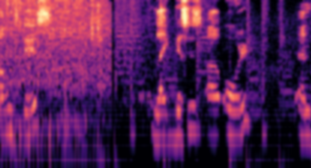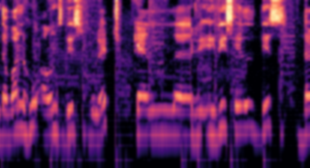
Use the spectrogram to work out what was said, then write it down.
owns this, like this is uh, old, and the one who owns this bullet can uh, re- resell this the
